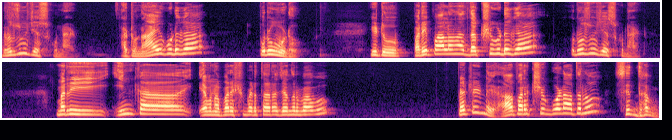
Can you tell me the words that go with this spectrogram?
రుజువు చేసుకున్నాడు. అటు నాయకుడుగా పురువుడు. ఇటు పరిపాలన దక్షుడుగా రుజువు చేసుకున్నాడు. మరి ఇంకా ఏమైనా పరీక్ష పెడతారా చంద్రబాబు? పెట్టండి. ఆ పరీక్షకు కూడా అతను సిద్ధం.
